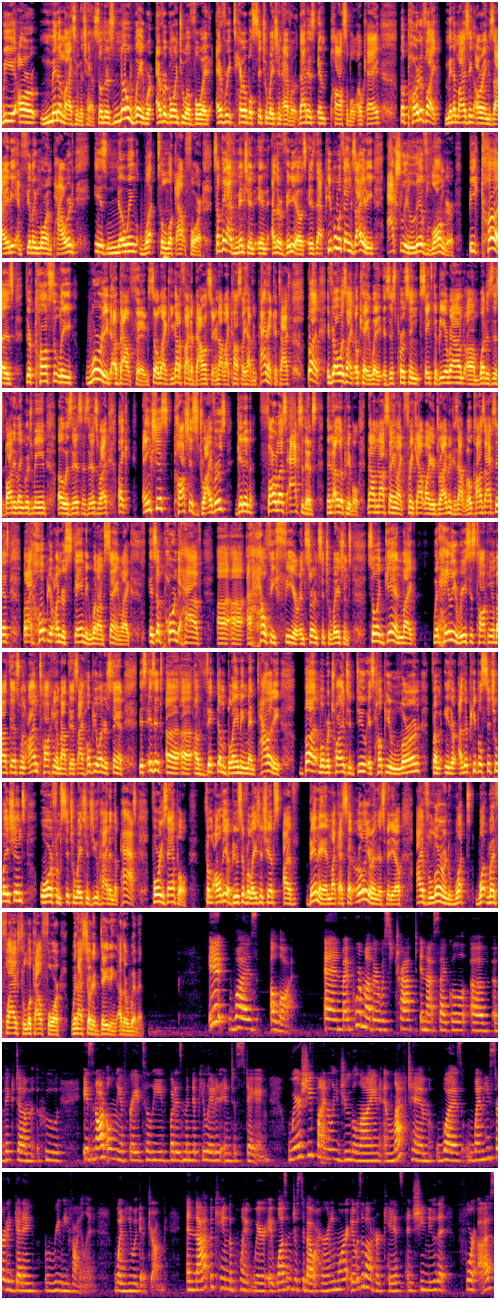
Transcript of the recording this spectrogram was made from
we are minimizing the chance. So there's no way we're ever going to avoid every terrible situation ever. That is impossible, okay? But part of like minimizing our anxiety and feeling more empowered is knowing what to look out for. Something I've mentioned in other videos is that people with anxiety actually live longer because they're constantly worried about things. So like you gotta find a balance so you're not like constantly having panic attacks. But if you're always like, okay, wait, is this person safe to be around? Um, what does this body language mean? Oh, is this, is this, right? Like anxious, cautious drivers get in far less accidents than other people. Now, I'm not saying like freak out while you're driving because that will cause accidents, but I hope you're understanding what I'm saying. Like it's important to have uh, uh, a healthy fear in certain situations. So again, like when Haley Reese is talking about this, when I'm talking about this, I hope you understand this isn't a, a, a, victim blaming mentality, but what we're trying to do is help you learn from either other people's situations or from situations you've had in the past. For example, from all the abusive relationships I've been in, like I said earlier in this video, I've learned what, what red flags to look out for when I started dating other women. It was a lot. And my poor mother was trapped in that cycle of a victim who is not only afraid to leave, but is manipulated into staying. Where she finally drew the line and left him was when he started getting really violent, when he would get drunk. And that became the point where it wasn't just about her anymore, it was about her kids, and she knew that for us,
